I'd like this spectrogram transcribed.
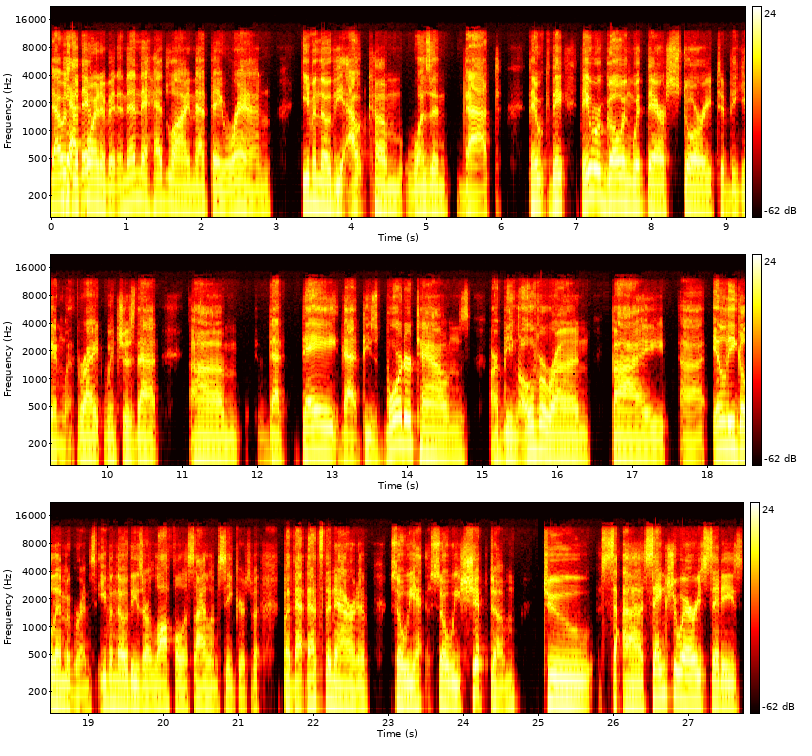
That was Yeah, the they- point of it. And then the headline that they ran, even though the outcome wasn't that, they they they were going with their story to begin with, right? Which is that um that they that these border towns are being overrun by uh, illegal immigrants, even though these are lawful asylum seekers. But but that that's the narrative. So we so we shipped them to uh, sanctuary cities,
